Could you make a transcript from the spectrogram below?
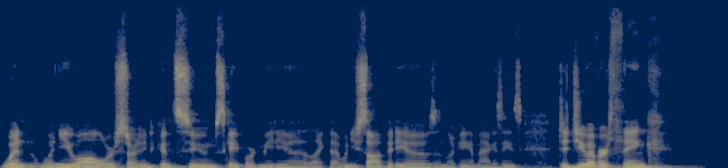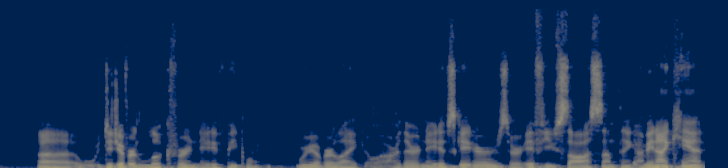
When when you all were starting to consume skateboard media like that, when you saw videos and looking at magazines, did you ever think? Uh, w- did you ever look for native people? Were you ever like, oh, are there native skaters? Or if you saw something, I mean, I can't,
